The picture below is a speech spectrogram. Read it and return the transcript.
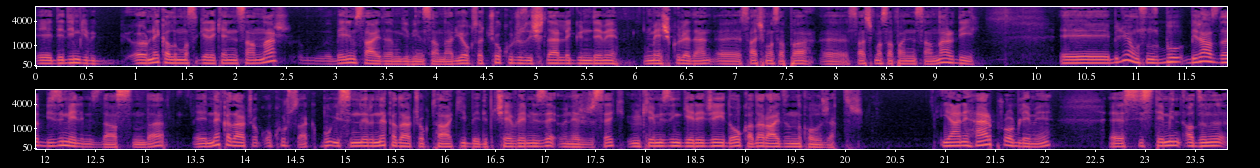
E, dediğim gibi örnek alınması gereken insanlar benim saydığım gibi insanlar. Yoksa çok ucuz işlerle gündemi meşgul eden e, saçma sapa e, saçma sapan insanlar değil. E, biliyor musunuz bu biraz da bizim elimizde aslında. E, ne kadar çok okursak, bu isimleri ne kadar çok takip edip çevremize önerirsek ülkemizin geleceği de o kadar aydınlık olacaktır. Yani her problemi e, sistemin adını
